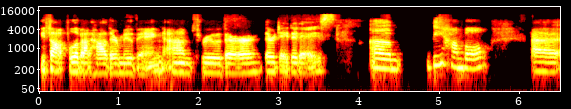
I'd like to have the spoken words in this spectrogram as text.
be thoughtful about how they're moving um, through their their day to days. Um, be humble. Uh,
